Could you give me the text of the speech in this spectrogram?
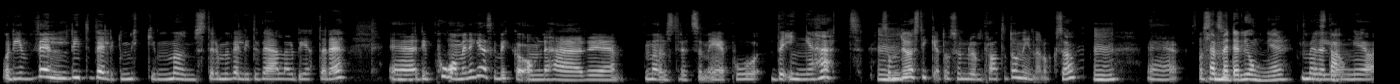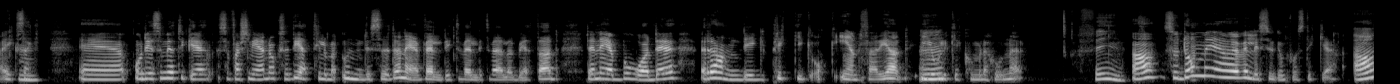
Och det är väldigt, väldigt mycket mönster. De är väldigt välarbetade. Eh, det påminner ganska mycket om det här eh, mönstret som är på The Inge Hat. Som du har stickat och som du har pratat om innan också. Mm. Eh, och Sen medaljonger. Medaljonger, ja exakt. Eh, och det som jag tycker är så fascinerande också det är att till och med undersidan är väldigt, väldigt välarbetad. Den är både randig, prickig och enfärgad i Mm. olika kombinationer. Fint. Ja, så de är jag väldigt sugen på att sticka. Ja.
